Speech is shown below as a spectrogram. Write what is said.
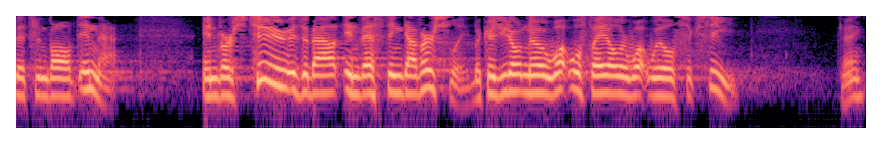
that's involved in that. And verse 2 is about investing diversely, because you don't know what will fail or what will succeed. Okay?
